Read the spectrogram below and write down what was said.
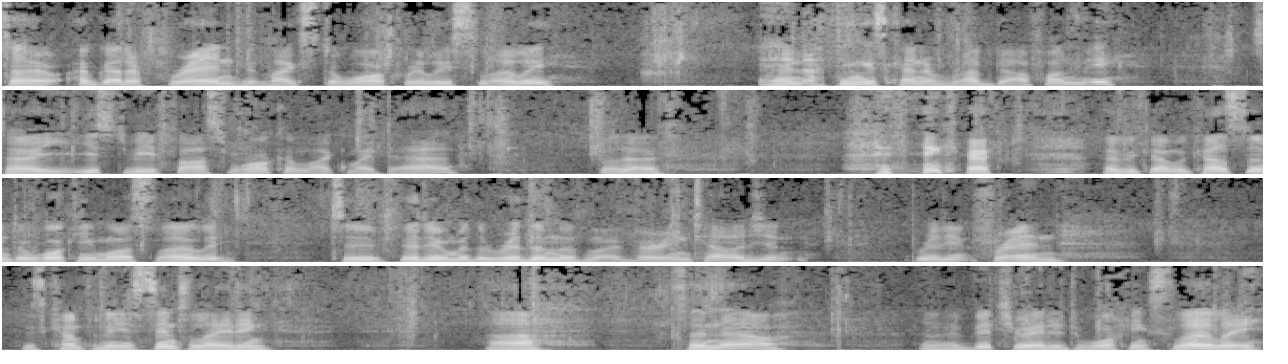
So I've got a friend who likes to walk really slowly, and I think it's kind of rubbed off on me. So I used to be a fast walker like my dad, but I've, I think I've, I've become accustomed to walking more slowly to fit in with the rhythm of my very intelligent, brilliant friend, whose company is scintillating. Uh, so now I'm habituated to walking slowly,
